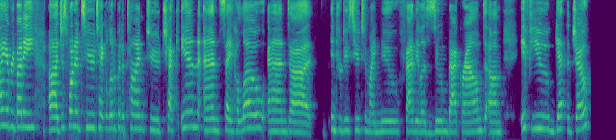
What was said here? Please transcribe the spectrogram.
Hi, everybody. I uh, just wanted to take a little bit of time to check in and say hello and uh, introduce you to my new fabulous Zoom background. Um, if you get the joke,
